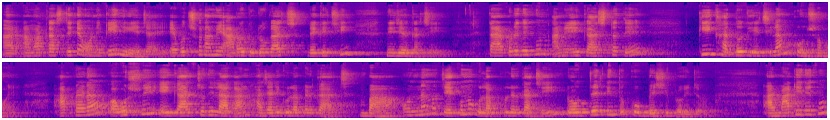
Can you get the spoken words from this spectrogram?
আর আমার কাছ থেকে অনেকেই নিয়ে যায়। এবছর আমি আরও দুটো গাছ রেখেছি নিজের কাছে। তারপরে দেখুন, আমি এই গাছটাতে কি খাদ্য দিয়েছিলাম কোন সময়? আপনারা অবশ্যই এই গাছ যদি লাগান, হাজারি গোলাপের গাছ বা অন্যান্য যে কোনো গোলাপ ফুলের গাছেই, রৌদ্রের কিন্তু খুব বেশি প্রয়োজন। আর মাটি দেখুন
